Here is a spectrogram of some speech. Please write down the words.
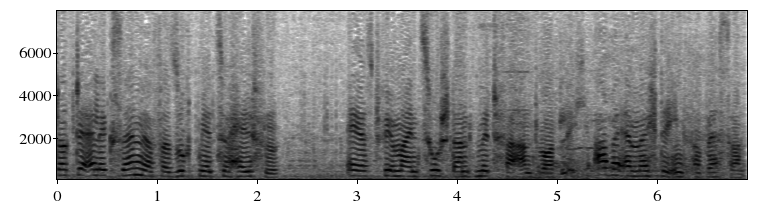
Dr. Alexander versucht mir zu helfen. Er ist für meinen Zustand mitverantwortlich, aber er möchte ihn verbessern.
